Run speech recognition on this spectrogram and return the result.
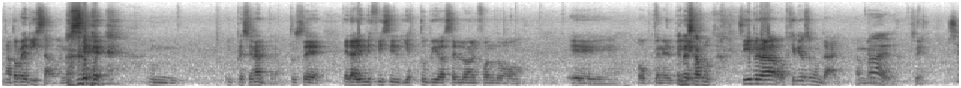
una torre de pizza, bueno, no sé. Un- impresionante, ¿no? Entonces era bien difícil y estúpido hacerlo en el fondo, eh, obtener En piquete. esa ruta. Sí, pero era objetivo secundario también. Ah, sí. Sí,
